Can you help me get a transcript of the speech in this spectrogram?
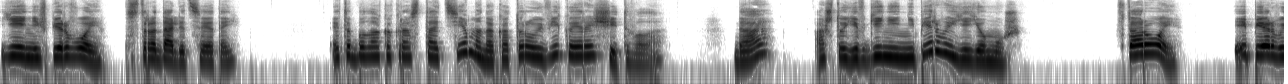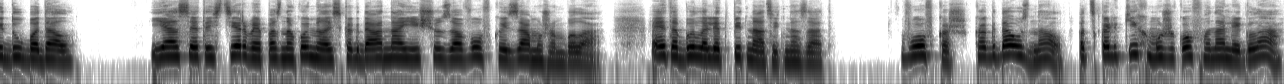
Ей не впервой, страдалицы этой. Это была как раз та тема, на которую Вика и рассчитывала. Да? А что, Евгений не первый ее муж? Второй. И первый дуба дал. Я с этой стервой познакомилась, когда она еще за Вовкой замужем была. Это было лет пятнадцать назад. Вовка ж, когда узнал, под скольких мужиков она легла,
